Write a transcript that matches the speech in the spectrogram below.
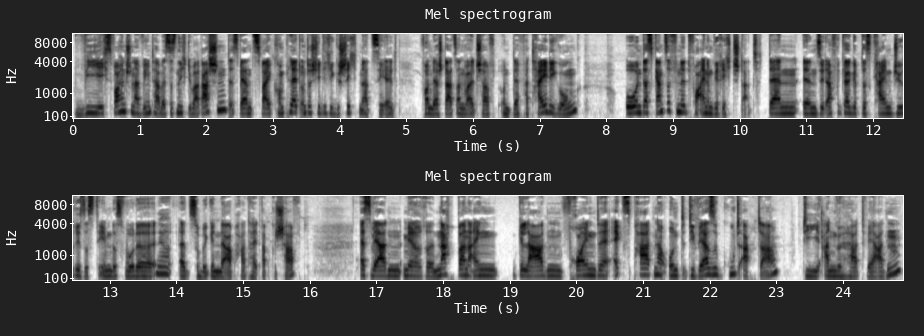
Wie ich es vorhin schon erwähnt habe, es ist nicht überraschend. Es werden zwei komplett unterschiedliche Geschichten erzählt von der Staatsanwaltschaft und der Verteidigung. Und das Ganze findet vor einem Gericht statt. Denn in Südafrika gibt es kein Jurysystem. Das wurde Ja. äh, zu Beginn der Apartheid abgeschafft. Es werden mehrere Nachbarn eingeladen, Freunde, Ex-Partner und diverse Gutachter, die angehört werden.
